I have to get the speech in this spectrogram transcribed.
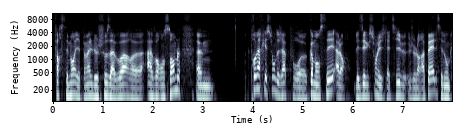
Forcément, il y a pas mal de choses à voir, à voir ensemble. Première question déjà pour euh, commencer. Alors, les élections législatives, je le rappelle, c'est donc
